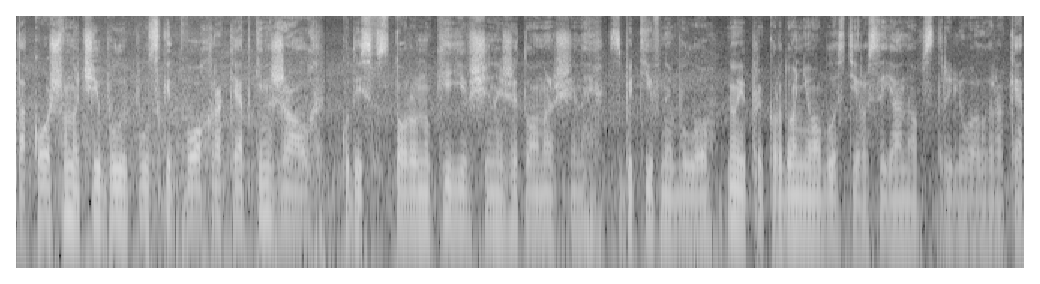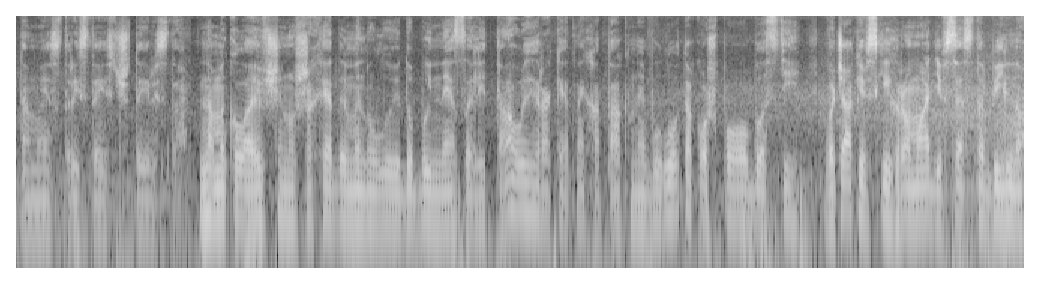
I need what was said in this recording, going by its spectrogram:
Також вночі були пуски двох ракет кінжал кудись в сторону Київщини, Житомирщини. Збиттів не було. Ну і прикордонні області росіяни обстрілювали ракетами С-300 і С-400. На Миколаївщину шахеди минулої доби не залітали. Ракетних атак не було також по області. В Очаківській громаді все стабільно.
